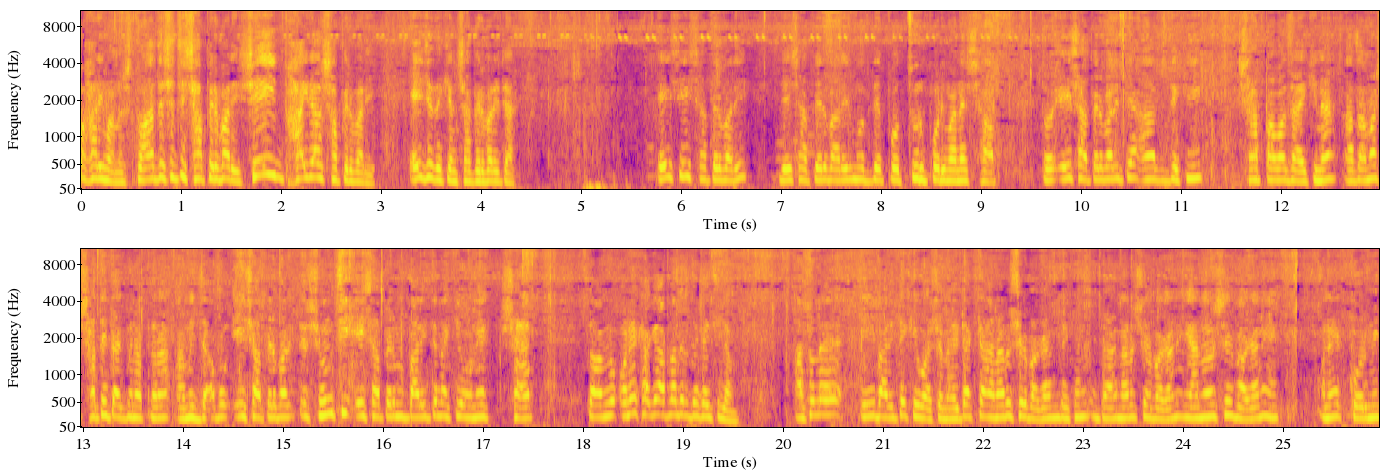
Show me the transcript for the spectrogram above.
পাহাড়ি মানুষ। তো আজ এসেছি সাপের বাড়ি সেই ভাইরাল সাপের বাড়ি। এই যে দেখেন সাপের বাড়িটা। এই সেই সাপের বাড়ি যে সাপের বাড়ির মধ্যে প্রচুর পরিমাণে সাপ তো এই সাপের বাড়িতে আজ দেখি সাপ পাওয়া যায় কিনা? আজ আমার সাথেই থাকবেন আপনারা। আমি যাব এই সাপের বাড়িতে। শুনছি এই সাপের বাড়িতে নাকি অনেক সাপ। তো আমি অনেক আগে আপনাদের দেখাইছিলাম। আসলে এই বাড়িতে কেউ আসে না। এটা একটা আনারসের বাগান, দেখেন। এটা আনারসের বাগান। এই আনারসের বাগানে অনেক কর্মী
